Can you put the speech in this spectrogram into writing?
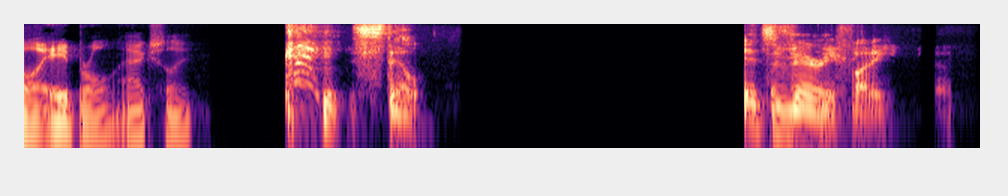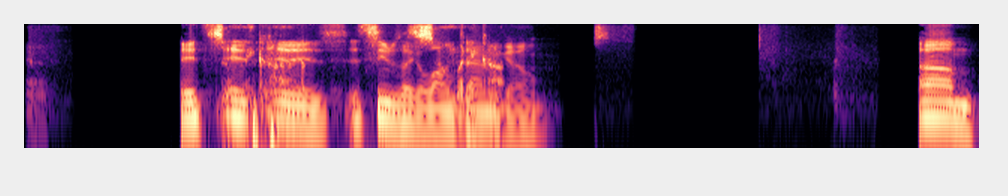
Well, April actually. Still, it's very funny. It's So it, it comics. is. It seems like a So long time ago. Um.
